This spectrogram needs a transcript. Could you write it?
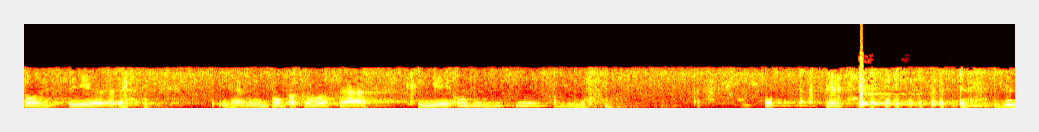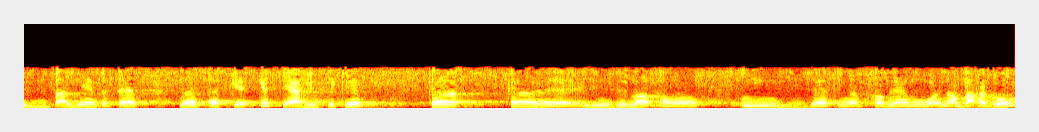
vont rester euh, ils ne vont pas commencer à crier oh je dis je ne dis pas bien peut-être. Non, parce que qu'est-ce qui arrive, c'est que quand, quand euh, les musulmans ont une disette ou un problème ou un embargo,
